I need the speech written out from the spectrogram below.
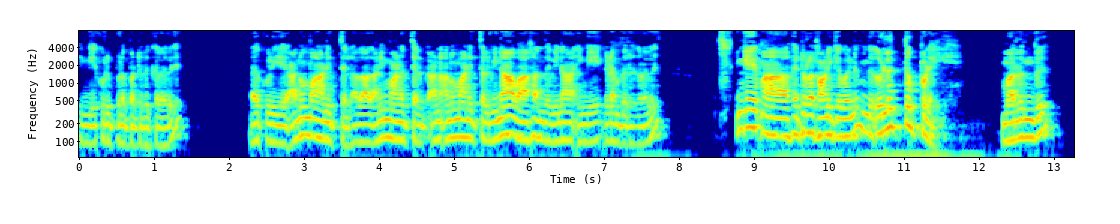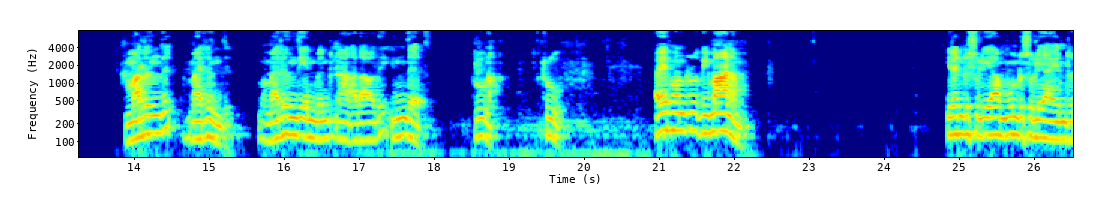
இங்கே குறிப்பிடப்பட்டிருக்கிறது. அதற்குரிய அனுமானித்தல் அதாவது அனுமானித்தல் அனு அனுமானித்தல் வினாவாக அந்த வினா இங்கே இடம்பெறுகிறது. இங்கே பெற்றோர்கள் கவனிக்க வேண்டும் இந்த எழுத்துப்பிழை மருந்து மருந்து மருந்து. மருந்து என்பது நான் அதாவது இந்த ரூனா ரூ அதே போன்று விமானம். இரண்டு சுழியா மூன்று சுழியா என்று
